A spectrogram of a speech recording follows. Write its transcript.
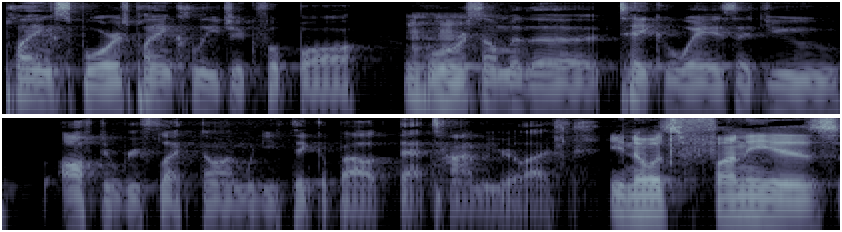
playing sports, playing collegiate football? What Mhm. were some of the takeaways that you often reflect on when you think about that time of your life? You know what's funny is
